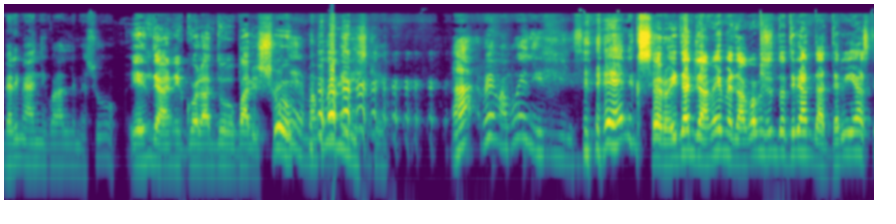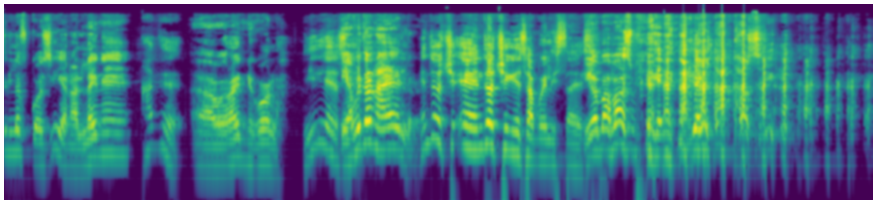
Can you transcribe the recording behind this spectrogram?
Περίμενα Άιν Νικόλα λέμε σου. Είναι Άιν Νικόλα του Παρισιού. Ναι, μα πού μείνεις και. Α, ρε, μα πού μείνεις. Δεν ξέρω, ήταν για μένα μετακόμισε το 33 στη Λευκοσία, αλλά είναι Άντε, α, ο Άιν Νικόλα. είδες. Ε, αφού ήταν ΑΕΛ. ρε. Εν το τσι- ε, εν το τσίγες από ελίστας. Ή ο παπάς μου γεννήθηκε Λευκοσία.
